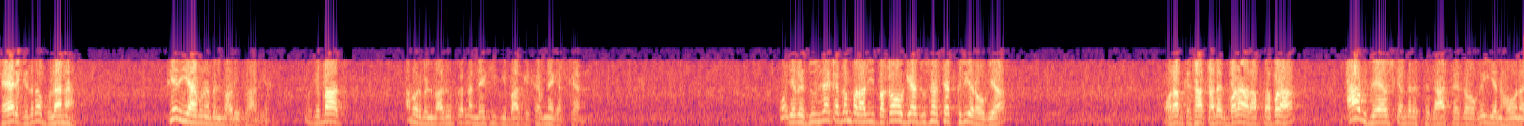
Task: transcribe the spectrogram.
خیر کی طرف بلانا۔ پھر یہ امن بل معروف کہا گیا ہے۔ اس کے بعد امر بالمعروف کرنا، نیکی کی بات کے کرنے کا کہنا۔ اور جب دوسرے قدم پر آدمی پکا ہو گیا، دوسرا اسٹیپ کلیئر ہو گیا، اور آپ کے ساتھ تعلق بڑا رابطہ بڑا اب جو ہے اس کے اندر استعداد پیدا ہو گئی یا نہ ہونا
